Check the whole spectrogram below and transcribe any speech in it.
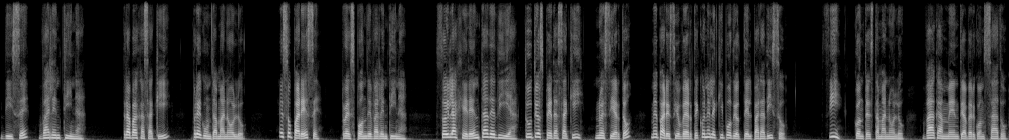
Dice Valentina. ¿Trabajas aquí? pregunta Manolo. Eso parece, responde Valentina. Soy la gerenta de día. Tú te hospedas aquí, ¿no es cierto? Me pareció verte con el equipo de Hotel Paradiso. Sí, contesta Manolo, vagamente avergonzado.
